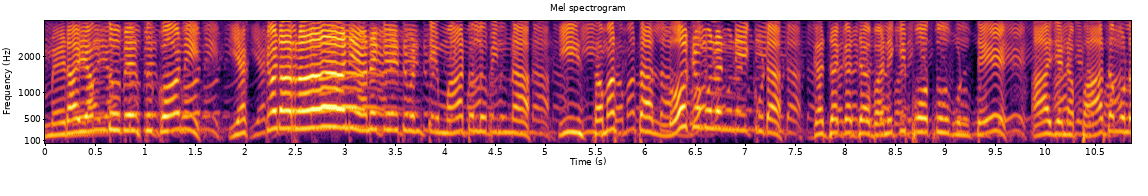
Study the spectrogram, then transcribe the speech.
మెడయందు వేసుకొని ఎక్కడ రాని అనేటువంటి మాటలు విన్న ఈ సమస్త లోకములన్నీ కూడా గజ గజ వణికిపోతూ ఉంటే ఆయన పాదముల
